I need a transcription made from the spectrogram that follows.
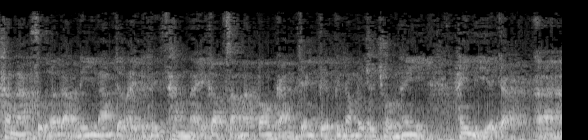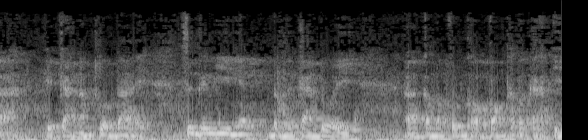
ถ้าน้ำสูงระดับนี้น้ำจะไหลไปทิศทางไหน ก็สามารถป้องกันแจ้งเตือนพี่น้องประชาชนให้ให้หนีจากอ่าเหตุการณ์น้ำท่วมได้ ซึ่งเทคโนโลยีนี้ดำเนินการโดยอ่ากำลังพลของกองทัพอากาศเอ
